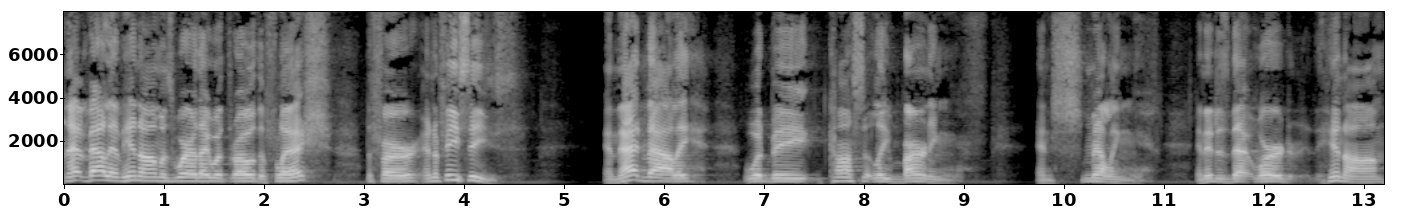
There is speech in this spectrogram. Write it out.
and that valley of Hinnom is where they would throw the flesh, the fur, and the feces. And that valley would be constantly burning and smelling. And it is that word Hinnom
